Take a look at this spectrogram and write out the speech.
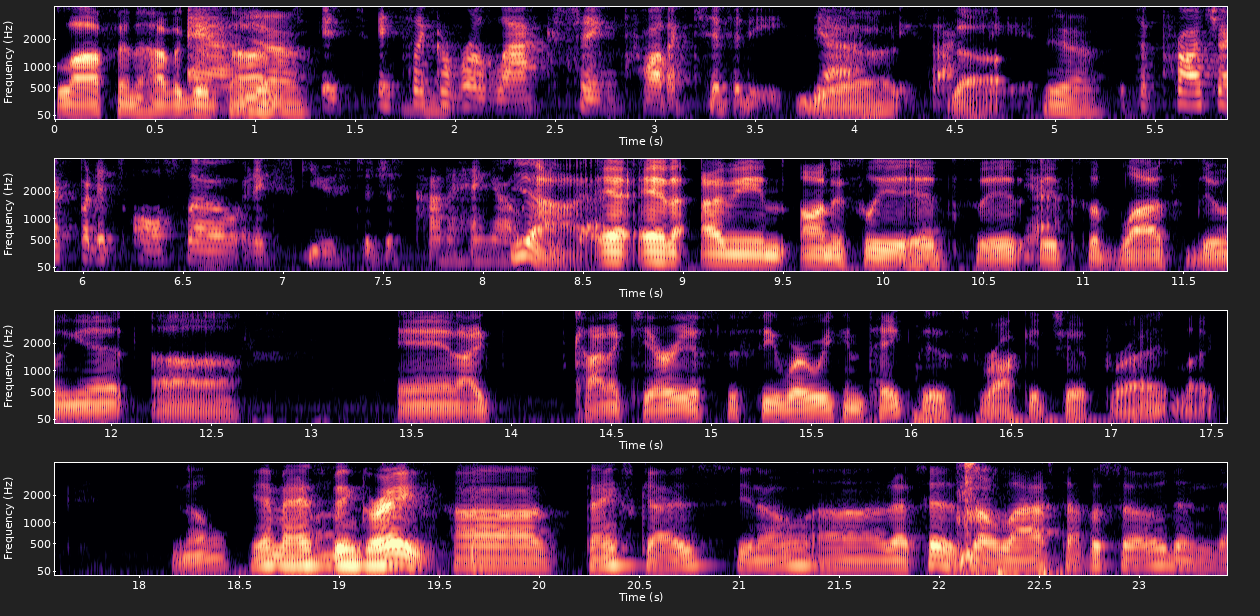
laugh and have a good and time. Yeah. it's it's like a relaxing productivity. Yeah, Yeah, exactly. no. It's, Yeah. it's a project, but it's also an excuse to just kind of hang out. Yeah, with you and, guys. and I mean, honestly, Yeah. it's it, Yeah. it's a blast doing it. Uh, and I kind of curious to see where we can take this rocket ship, right? Like, you know, Yeah, man, it's Wow. been great. Uh, thanks, guys. You know, uh, that's it. It's our last episode, and uh,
